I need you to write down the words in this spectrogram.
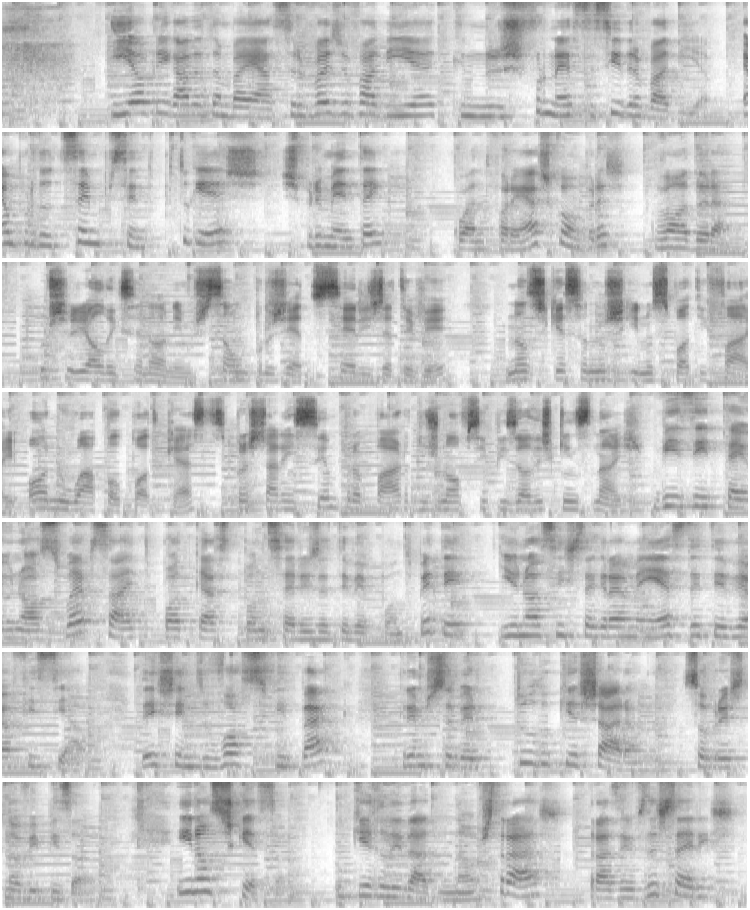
E obrigada também à Cerveja Vadia que nos fornece a Cidra Vadia. É um produto 100% português. Experimentem quando forem às compras, que vão adorar. Os Seriólicos Anónimos são um projeto de séries da TV. Não se esqueçam de nos seguir no Spotify ou no Apple Podcasts para estarem sempre a par dos novos episódios quinzenais. Visitem o nosso website podcast.seriesdatv.pt e o nosso Instagram é SDTV Oficial. Deixem-nos o vosso feedback, queremos saber tudo o que acharam sobre este novo episódio. E não se esqueçam, o que a realidade não vos traz, trazem-vos as séries.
